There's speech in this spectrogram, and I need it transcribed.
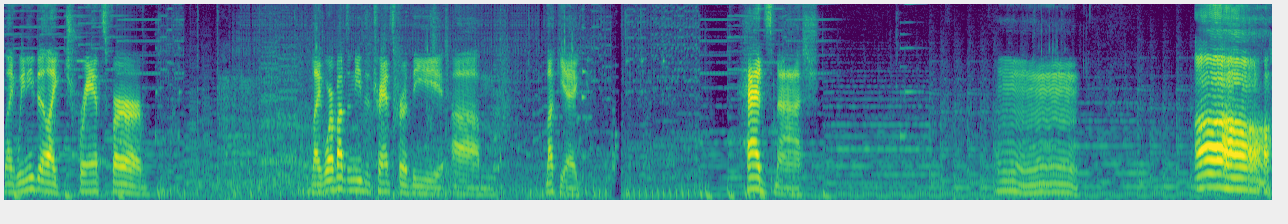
like, we need to, like, transfer like, we're about to need to transfer the, um, Lucky Egg. Head Smash. Hmm. Oh!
